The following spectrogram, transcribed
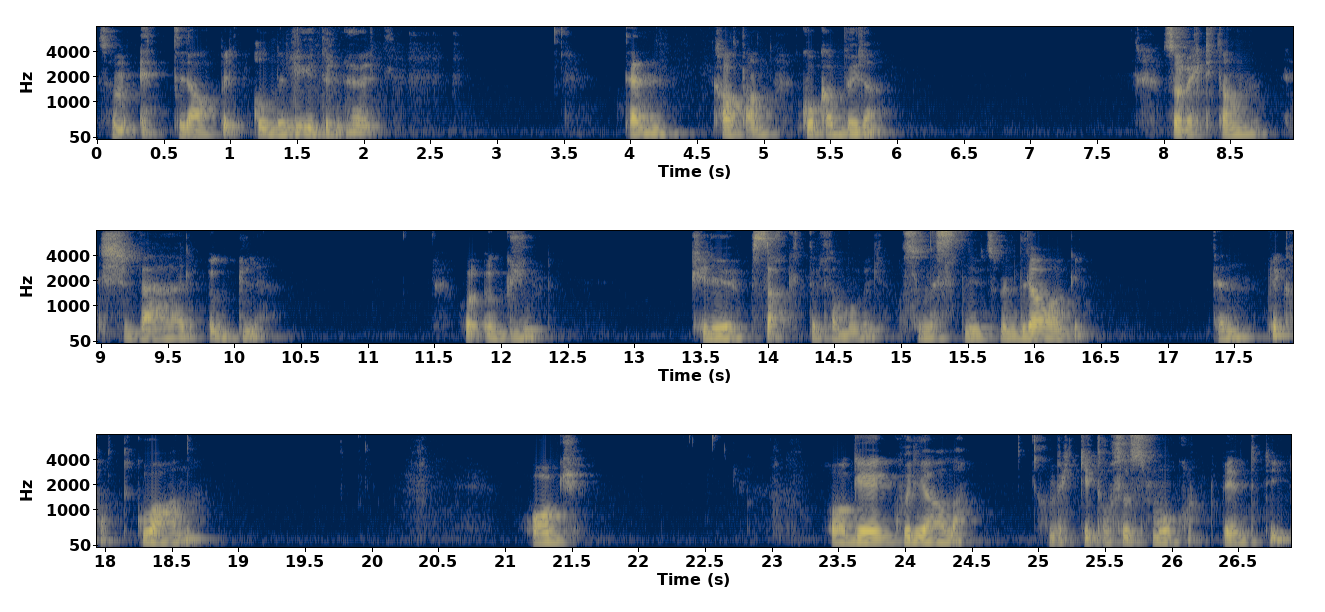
som etteraper alle lyder den hører. Den kalte han kokabura. Så vekket han en svær øgle. Og øglen krøp sakte framover og så nesten ut som en drage. Den ble kalt guana. Og og Goriala han vekket også små, kortbente dyr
